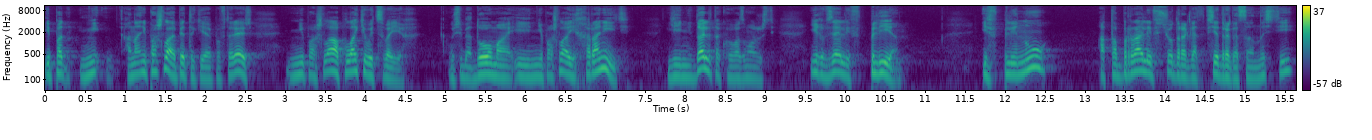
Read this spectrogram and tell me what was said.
и под, не, она не пошла, опять-таки я повторяюсь, не пошла оплакивать своих у себя дома и не пошла их хоронить. Ей не дали такой возможности. Их взяли в плен. И в плену отобрали все, драго, все драгоценности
